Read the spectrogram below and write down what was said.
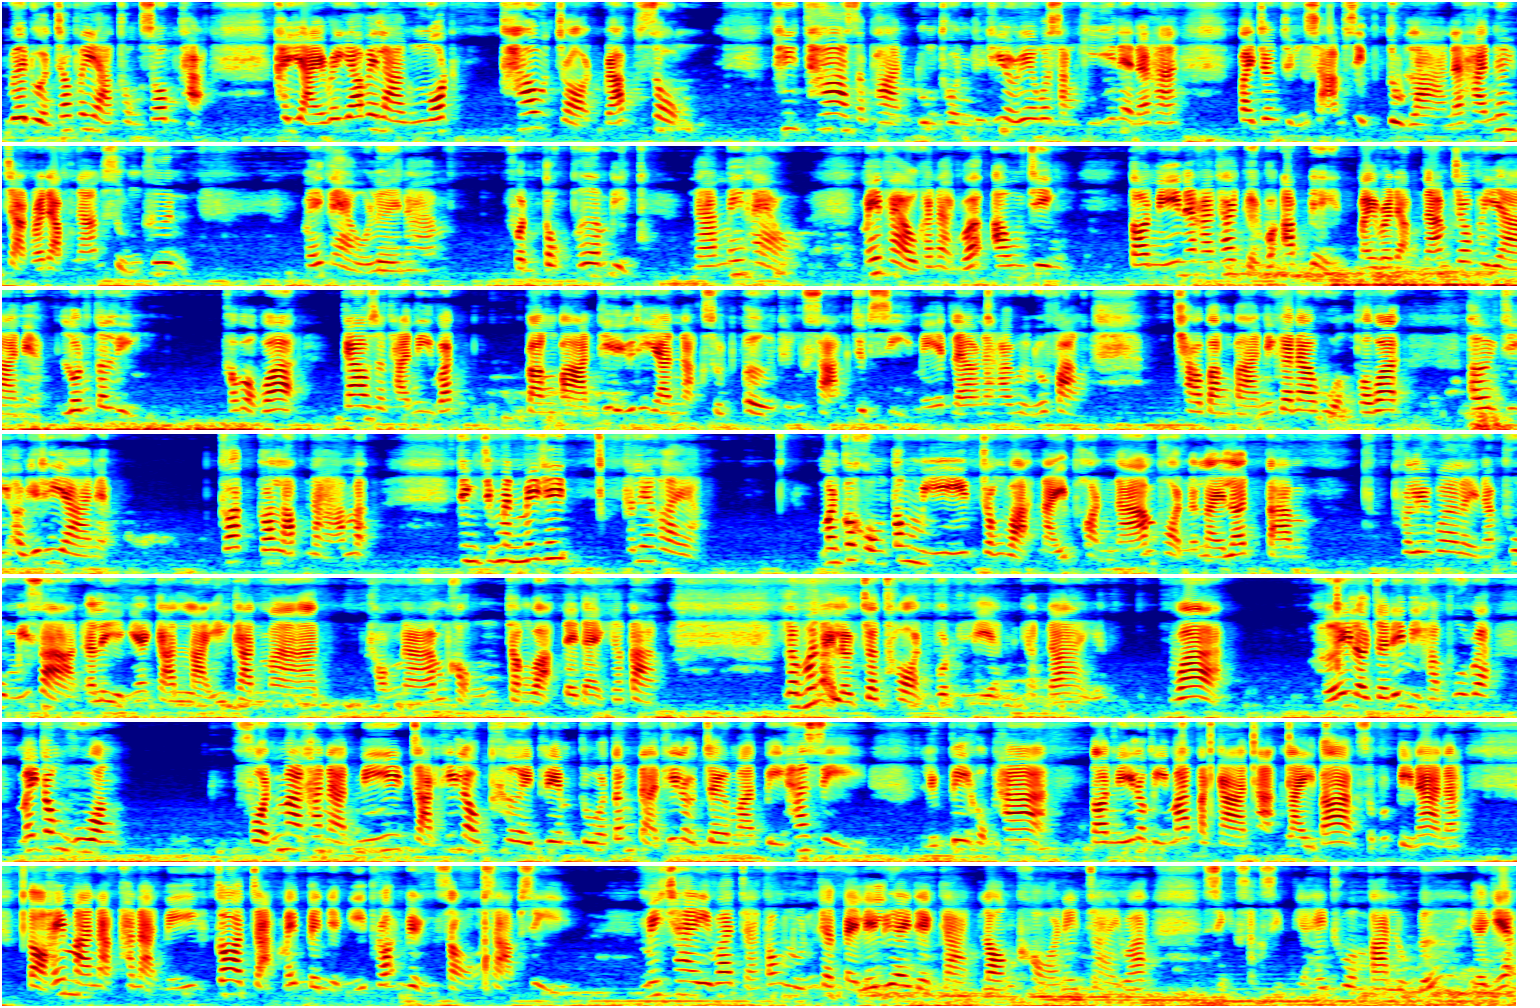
เรือด่วนเจ้าพระยาธงส้มค่ะ ขยายระยะเวลางดเข้าจอดรับส่งที่ท่าสะพานกรุงทนหรือที่เราเรียกว่าสังคีเนี่ยนะคะ ไปจนถึง 30 ตุลานะคะ เนื่องจากระดับน้ำสูงขึ้น ไม่แผ่วเลยน้ำฝนตกเพิ่มอีก น้ำไม่แผ่ว ไม่แผ่วขนาดว่าเอาจริง ตอนนี้นะคะถ้าเกิดว่าอัปเดตไประดับน้ำเจ้าพระยาเนี่ยล้นตลิ่งเขาบอกว่า 9 สถานีวัดบางบานที่อยุธยาหนักสุดเอ่อถึง 3.4 เมตรแล้วนะคะคุณผู้ฟังชาวบางบานนี่ก็น่าห่วง เพราะว่าเอาจริงๆอยุธยาเนี่ยก็ก็รับน้ำอะจริง ๆ มันไม่ใช่เขาเรียกอะไรอะมันก็คงต้องมีจังหวะไหนผ่อนน้ำผ่อนอะไรแล้วตามเขาเรียกว่าอะไรนะภูมิศาสตร์อะไรอย่างเงี้ยการไหลการมาของน้ำของ จังหวะใด ๆ ก็ตามแล้วเมื่อไหร่เราจะถอดบทเรียนกันได้ ว่าเฮ้ยเราจะได้มีคำพูดว่า ไม่ต้องห่วงฝนมาขนาดนี้จากที่เราเคยเตรียมตัวตั้งแต่ที่เราเจอมาปี 54 หรือปี 65 ตอนนี้เรามีมาตรการอะไรบ้าง สมมติปีหน้านะ ต่อให้มาหนักขนาดนี้ก็จะไม่เป็นอย่างนี้เพราะ 1 2 3 4 ไม่ใช่ว่าจะต้องลุ้นกันไปเรื่อยๆในการร้องขอในใจว่าสิ่งศักดิ์สิทธิ์อย่าให้ท่วมบ้านลูกเอ้ยอย่างเงี้ย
